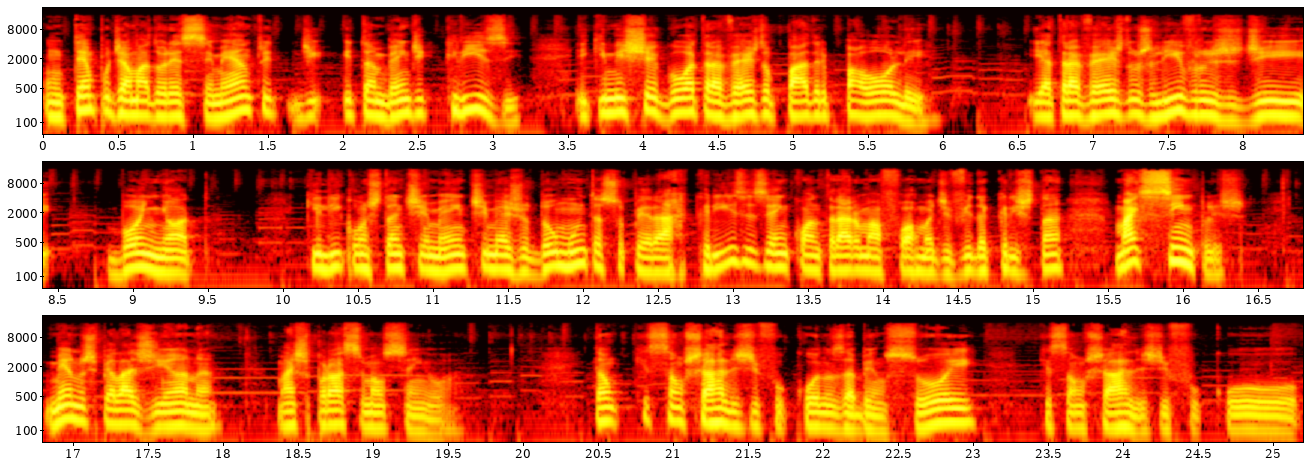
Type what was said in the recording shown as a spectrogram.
Um tempo de amadurecimento e, de, e também de crise, e que me chegou através do Padre Paoli e através dos livros de Boignot, que li constantemente me ajudou muito a superar crises e a encontrar uma forma de vida cristã mais simples, menos pelagiana mais próxima ao Senhor. Então, que São Charles de Foucault nos abençoe, que São Charles de Foucault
